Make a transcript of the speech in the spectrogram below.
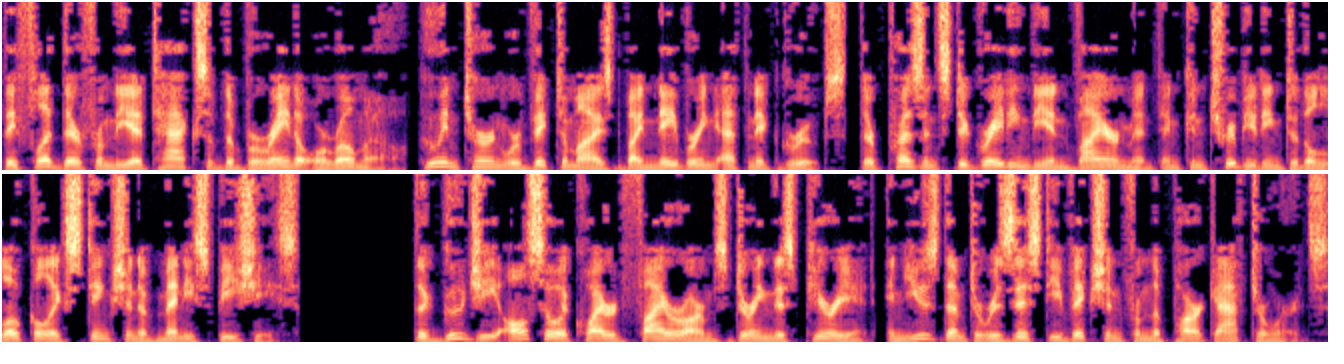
they fled there from the attacks of the Borena Oromo, who in turn were victimized by neighboring ethnic groups, their presence degrading the environment and contributing to the local extinction of many species. The Guji also acquired firearms during this period, and used them to resist eviction from the park afterwards.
